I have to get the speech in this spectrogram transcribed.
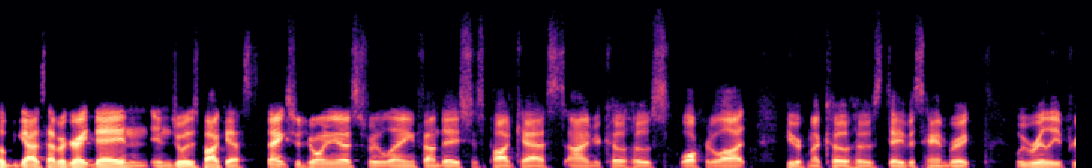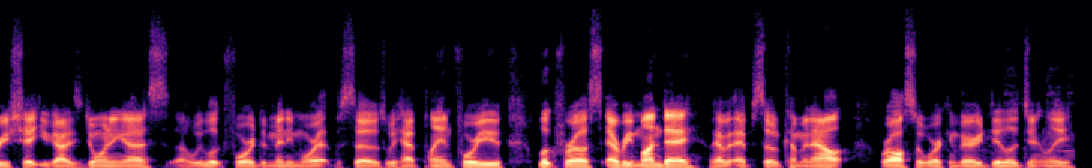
Hope you guys have a great day and enjoy this podcast. Thanks for joining us for the Laying Foundations podcast. I'm your co-host Walker Lott here with my co-host Davis Hambrick. We really appreciate you guys joining us. Uh, we look forward to many more episodes we have planned for you. Look for us every Monday. We have an episode coming out. We're also working very diligently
